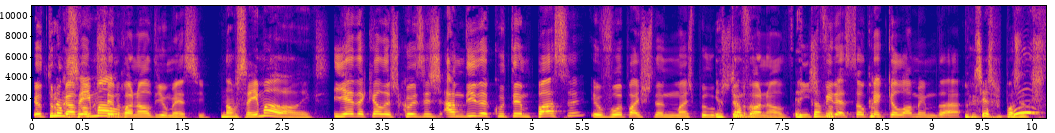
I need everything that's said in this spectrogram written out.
eu trocava o sei mal. Cristiano Ronaldo e o Messi. Não me saí mal, Alex. E é daquelas coisas, à medida que o tempo passa, eu vou apaixonando mais pelo Cristiano tava- Ronaldo. A eu tava- inspiração que aquele homem me dá. Tu disseste de propósito.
